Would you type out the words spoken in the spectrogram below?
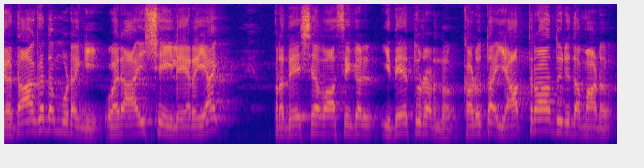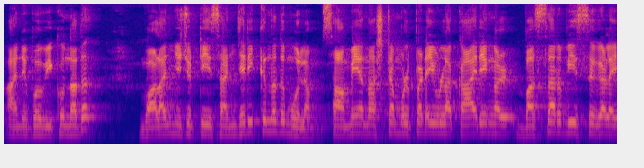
ഗതാഗതം മുടങ്ങി ഒരാഴ്ചയിലേറെയായി. പ്രദേശവാസികൾ ഇതേ തുടർന്ന് കടുത്ത യാത്രാദുരിതമാണ് അനുഭവിക്കുന്നത്. വളഞ്ഞു ചുറ്റി സഞ്ചരിക്കുന്നത് മൂലം സമയനഷ്ടം ഉൾപ്പെടെയുള്ള കാര്യങ്ങൾ ബസ് സർവീസുകളെ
